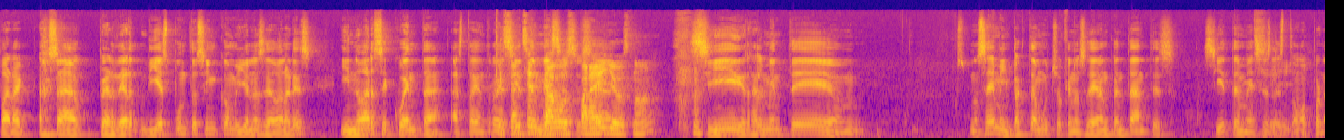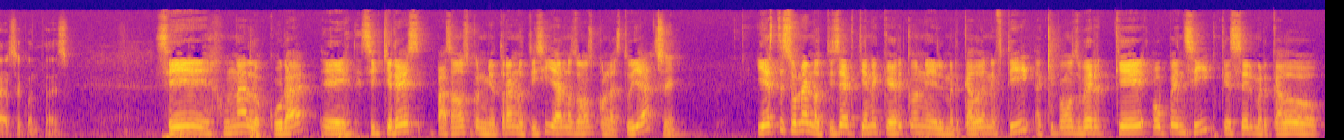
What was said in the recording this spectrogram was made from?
para, o sea, perder 10.5 millones de dólares y no darse cuenta hasta dentro Que de sean 7 centavos meses. o para sea, ellos, ¿no? Sí, realmente, mm, no sé, me impacta mucho que no se dieran cuenta antes. Siete meses Sí. les tomó por darse cuenta de eso. Sí, una locura. Eh, si quieres, pasamos con mi otra noticia y ya nos vamos con las tuyas. Sí, Y esta es una noticia que tiene que ver con el mercado NFT. Aquí podemos ver que OpenSea, que es el mercado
